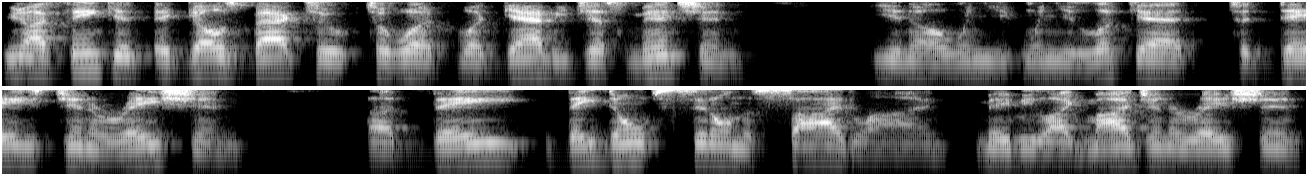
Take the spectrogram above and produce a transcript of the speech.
You know, I think it, it goes back to to what what Gabby just mentioned. You know, when you when you look at today's generation, uh, they they don't sit on the sideline, maybe like my generation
